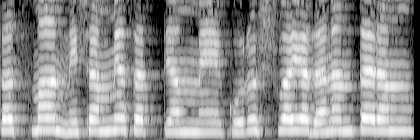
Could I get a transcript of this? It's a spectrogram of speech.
तस्मान्निशम्य सत्यं मे कुरुष्व यदनन्तरम्।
